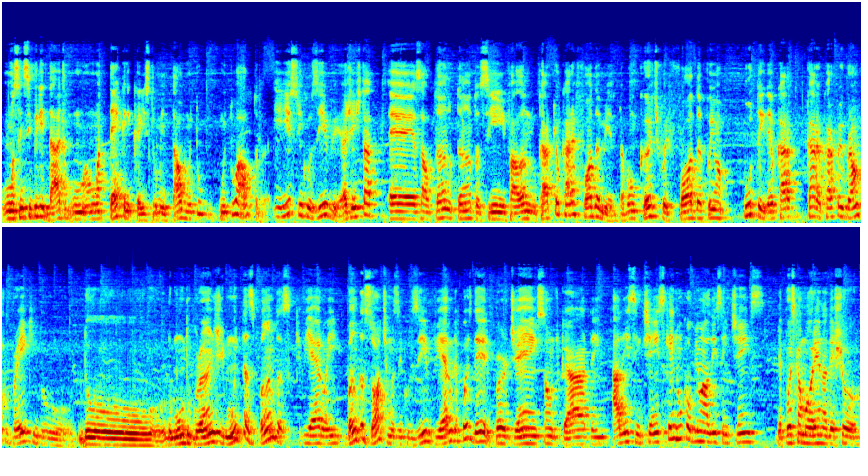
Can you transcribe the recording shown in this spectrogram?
uma sensibilidade, uma, uma, técnica instrumental muito, muito alta. Véio. E isso, inclusive, a gente tá é, exaltando tanto, assim, falando do cara, porque o cara é foda mesmo, tá bom? O Kurt foi foda, foi uma puta ideia. O cara, cara, o cara foi o groundbreaking do, do, do mundo grunge. Muitas bandas que vieram aí, bandas ótimas inclusive, vieram depois dele. Pearl Jam, Soundgarden, Alice in Chains. Quem nunca ouviu uma Alice in Chains? Depois que a Morena deixou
